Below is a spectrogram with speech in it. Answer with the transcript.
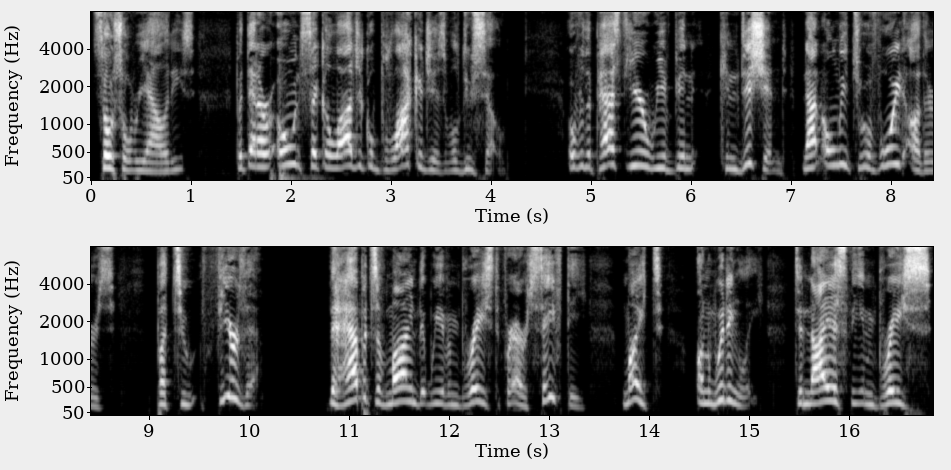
social realities, but that our own psychological blockages will do so. Over the past year, we have been conditioned not only to avoid others, but to fear them. The habits of mind that we have embraced for our safety might, unwittingly, deny us the embrace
